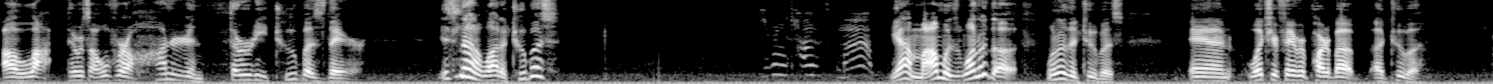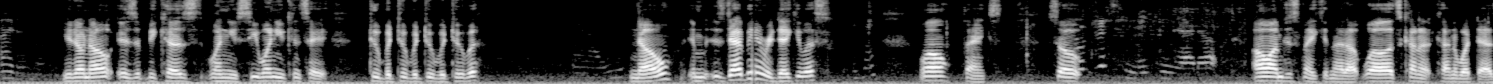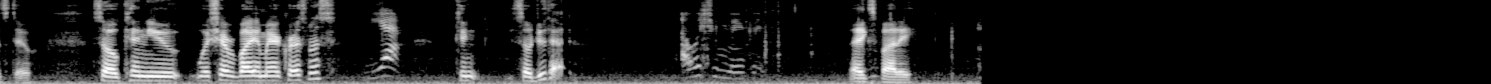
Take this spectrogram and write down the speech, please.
A lot. There was over 130 tubas there. Isn't that a lot of tubas? Even counts mom. Yeah, mom was one of the one of the tubas. And what's your favorite part about a tuba? I don't know. You don't know? Is it because when you see one you can say tuba tuba tuba tuba? No. No? Is dad being ridiculous? Mm-hmm. Well, thanks. So, You're just making that up. Oh, I'm just making that up. Well, it's kind of kind of what dads do. So, can you wish everybody a Merry Christmas? Yeah. Can so do that. I wish you Merry Christmas. Thanks, buddy.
